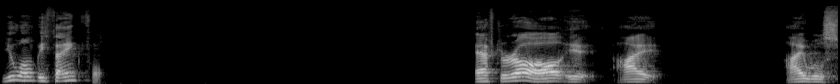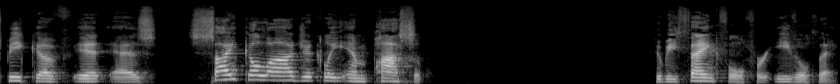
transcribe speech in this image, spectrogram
you won't be thankful. After all, it, I I will speak of it as psychologically impossible to be thankful for evil things.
